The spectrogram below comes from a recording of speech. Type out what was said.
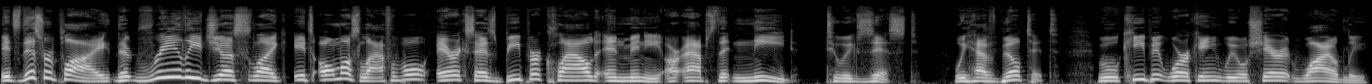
It's this reply that really just like it's almost laughable. Eric says Beeper, Cloud, and Mini are apps that need to exist. We have built it. We will keep it working. We will share it wildly.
